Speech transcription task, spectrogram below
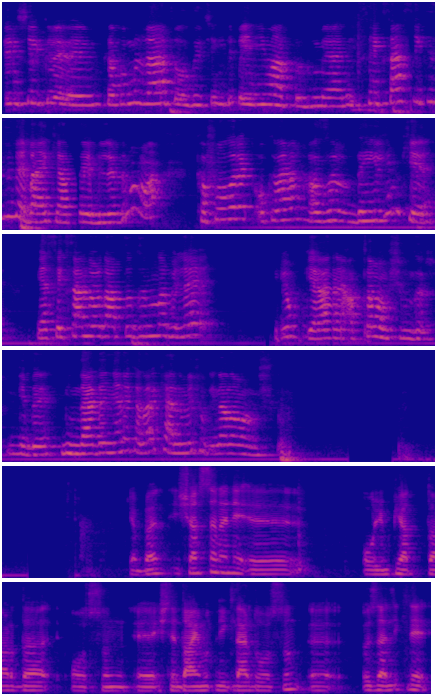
Teşekkür ederim. Kafamın rahat olduğu için gidip en iyimi atladım yani. 88'i de belki atlayabilirdim ama kafa olarak o kadar hazır değildim ki. Yani 84'e atladığımda bile yok yani atlamamışımdır gibi. Minderden inene kadar kendime çok inanamamıştım. Ya ben şahsen hani e, olimpiyatlarda olsun, e, işte Diamond League'lerde olsun e, özellikle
